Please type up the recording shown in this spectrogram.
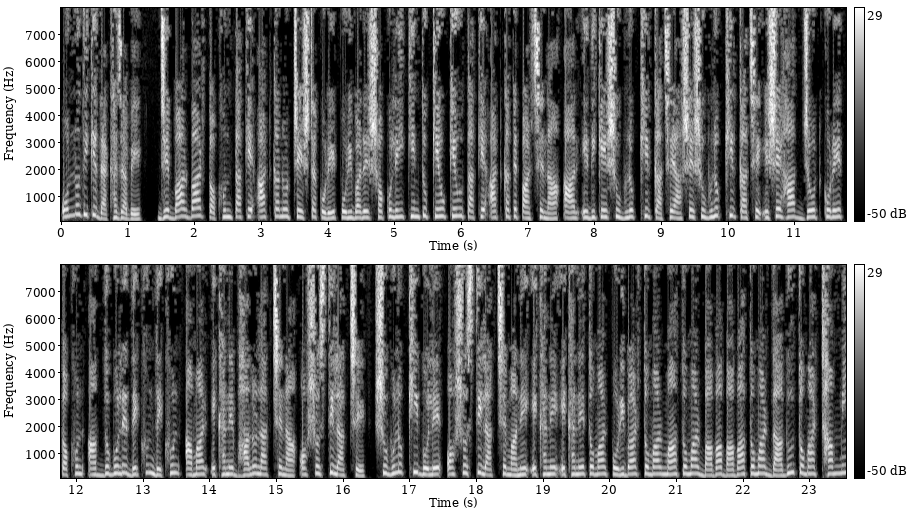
অন্যদিকে দেখা যাবে যে বারবার তখন তাকে আটকানোর চেষ্টা করে পরিবারের সকলেই কিন্তু কেউ কেউ তাকে আটকাতে পারছে না, আর এদিকে শুভলক্ষীর কাছে আসে শুভলক্ষীর কাছে এসে হাত জোট করে তখন আদ্য বলে, দেখুন দেখুন, আমার এখানে ভালো লাগছে না, অস্বস্তি লাগছে। শুভলক্ষী বলে, অস্বস্তি লাগছে মানে এখানে এখানে তোমার পরিবার, তোমার মা, তোমার বাবা বাবা, তোমার দাদু, তোমার ঠাম্মি,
